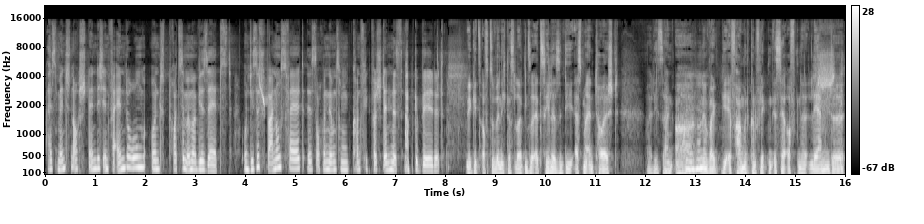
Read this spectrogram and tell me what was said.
als Menschen auch ständig in Veränderung und trotzdem immer wir selbst. Und dieses Spannungsfeld ist auch in unserem Konfliktverständnis abgebildet. Mir geht's oft so, wenn ich das Leuten so erzähle, sind die erstmal enttäuscht, weil die sagen, oh, mhm. ne, weil die Erfahrung mit Konflikten ist ja oft eine lernende,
